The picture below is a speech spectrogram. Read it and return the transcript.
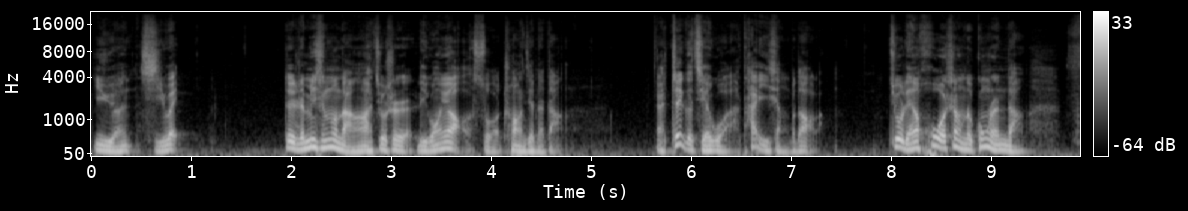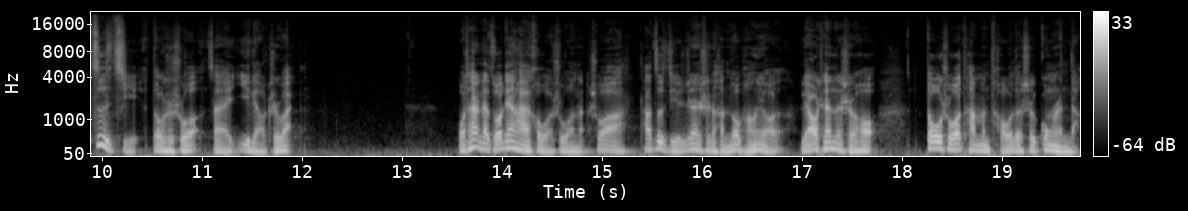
议员席位。这人民行动党啊，就是李光耀所创建的党。哎，这个结果啊，太意想不到了。就连获胜的工人党自己都是说在意料之外。我太太昨天还和我说呢，说啊，她自己认识的很多朋友聊天的时候，都说他们投的是工人党。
